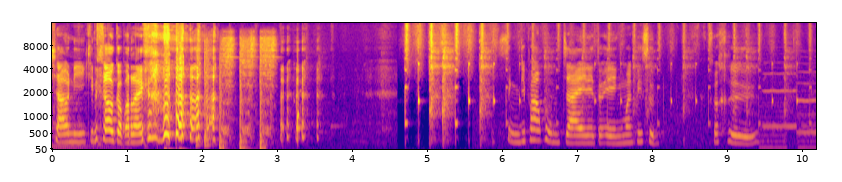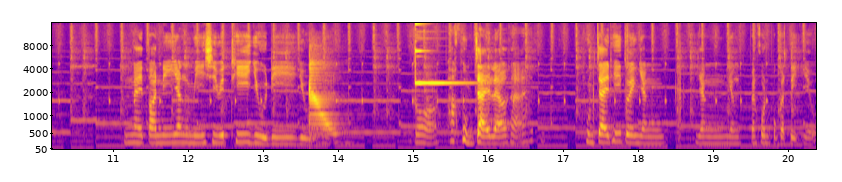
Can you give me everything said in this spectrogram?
เช้านี้กินข้าวกับอะไรคะ สิ่งที่ภาคภูมิใจในตัวเองมากที่สุดก็คือ ในตอนนี้ยังมีชีวิตที่อยู่ดีอยู่ ก็ภาคภูมิใจแล้วค่ะ ภูมิใจที่ตัวเองยังยังยังเป็นคนปกติอยู่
